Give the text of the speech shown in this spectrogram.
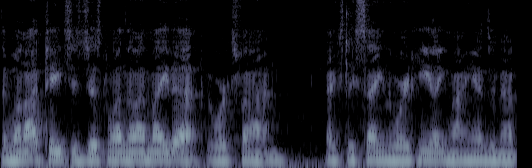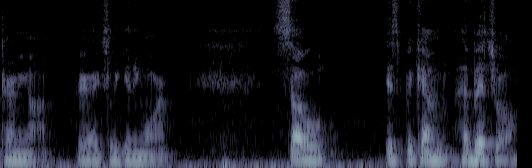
The one I teach is just one that I made up. It works fine. Actually, saying the word healing, my hands are now turning on. They're actually getting warm. So it's become habitual.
